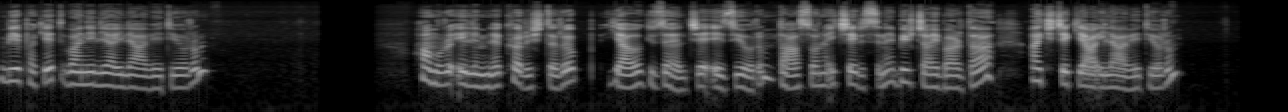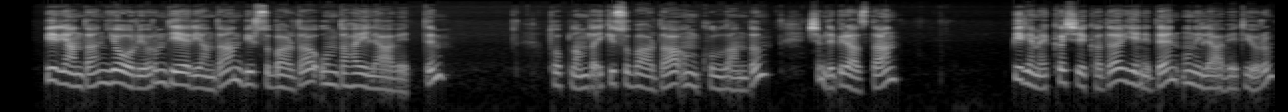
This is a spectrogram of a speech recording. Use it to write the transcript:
Bir paket vanilya ilave ediyorum. Hamuru elimle karıştırıp yağı güzelce eziyorum. Daha sonra içerisine bir çay bardağı ayçiçek yağı ilave ediyorum. Bir yandan yoğuruyorum, diğer yandan bir su bardağı un daha ilave ettim. Toplamda 2 su bardağı un kullandım. Şimdi birazdan bir yemek kaşığı kadar yeniden un ilave ediyorum.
